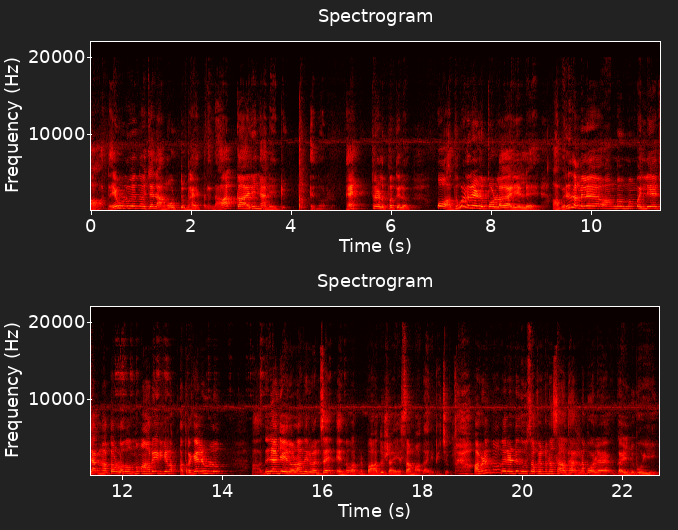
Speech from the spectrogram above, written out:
ആ അതേ ഉള്ളൂ എന്ന് വെച്ചാൽ അങ്ങ് ഒട്ടും ഭയപ്പെടണം ആ കാര്യം ഞാൻ ഏറ്റു എന്ന് പറഞ്ഞു. ഏ? ഇത്ര എളുപ്പത്തിലോ? ഓ അത് വളരെ എളുപ്പമുള്ള കാര്യമല്ലേ അവർ തമ്മിൽ അങ്ങും വലിയ ചങ്ങാത്തമുള്ളതൊന്നും മാറിയിരിക്കണം. അത്രയ്ക്കല്ലേ ഉള്ളൂ. അത് ഞാൻ ചെയ്തോളാം തിരുവനസേ എന്ന് പറഞ്ഞ് പാതുഷായെ സമാധാനിപ്പിച്ചു. അവിടെ നിന്ന് ഒന്ന് രണ്ട് ദിവസമൊക്കെ ഇങ്ങനെ സാധാരണ പോലെ കഴിഞ്ഞു പോയി.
